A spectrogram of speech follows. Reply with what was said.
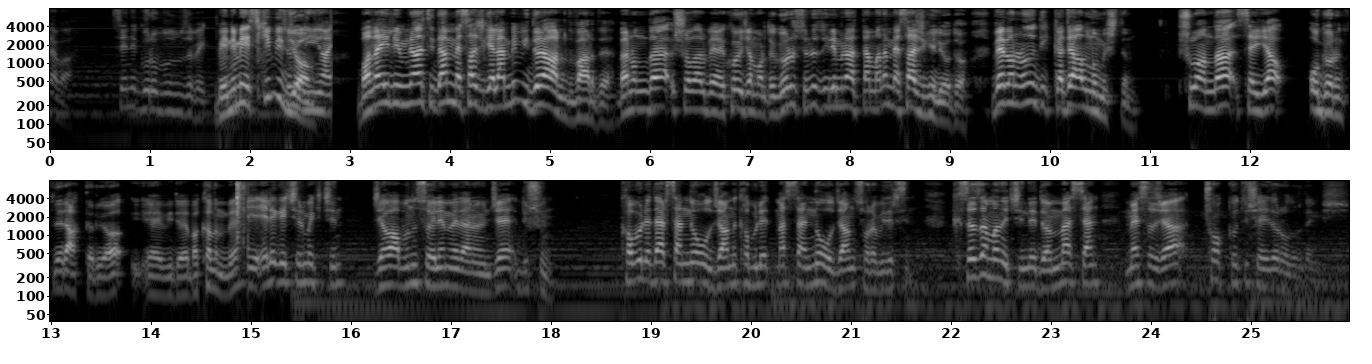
Merhaba. Seni grubunuza bekliyorum. Benim eski videom. Bana Illuminati'den mesaj gelen bir video vardı. Ben onu da şuralara bir koyacağım orada görürsünüz. Illuminati'den bana mesaj geliyordu. Ve ben onu dikkate almamıştım. Şu anda Seyyah o görüntüleri aktarıyor e, videoya bakalım bir. Ele geçirmek için cevabını söylemeden önce düşün. Kabul edersen ne olacağını, kabul etmezsen ne olacağını sorabilirsin. Kısa zaman içinde dönmezsen mesaja çok kötü şeyler olur demiş.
